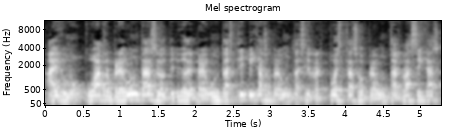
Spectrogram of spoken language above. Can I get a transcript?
hay como cuatro preguntas, lo típico de preguntas típicas o preguntas y respuestas o preguntas básicas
